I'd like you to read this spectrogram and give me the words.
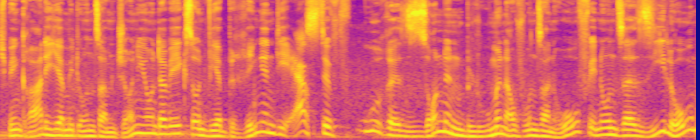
ich bin gerade hier mit unserem Johnny unterwegs und wir bringen die erste Fuhre Sonnenblumen auf unseren Hof in unser Silo.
